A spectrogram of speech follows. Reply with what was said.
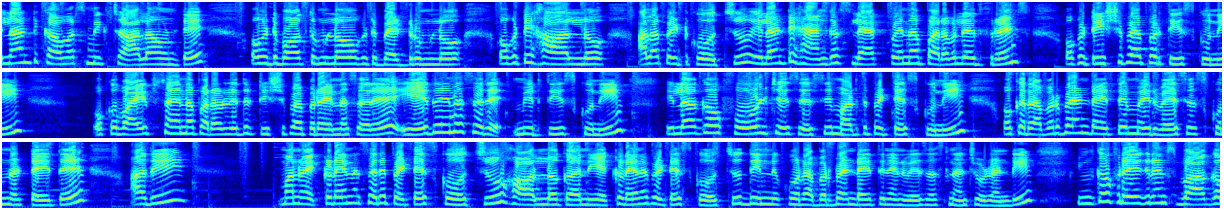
ఇలాంటి కవర్స్ మీకు చాలా ఉంటాయి ఒకటి బాత్రూంలో ఒకటి బెడ్రూమ్లో ఒకటి హాల్లో అలా పెట్టుకోవచ్చు. ఇలాంటి హ్యాంగర్స్ లేకపోయినా పర్వాలేదు ఫ్రెండ్స్. ఒక టిష్యూ పేపర్ తీసుకుని ఒక వైప్స్ అయినా పర్వాలేదు టిష్యూ పేపర్ అయినా సరే ఏదైనా సరే మీరు తీసుకుని ఇలాగ ఫోల్డ్ చేసేసి మడత పెట్టేసుకుని ఒక రబ్బర్ బ్యాండ్ అయితే మీరు వేసేసుకున్నట్టయితే అది మనం ఎక్కడైనా సరే పెట్టేసుకోవచ్చు హాల్లో కానీ ఎక్కడైనా పెట్టేసుకోవచ్చు. దీన్ని ఒక రబ్బర్ బ్యాండ్ అయితే నేను వేసేస్తున్నాను చూడండి. ఇంకా ఫ్రేగ్రెన్స్ బాగా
